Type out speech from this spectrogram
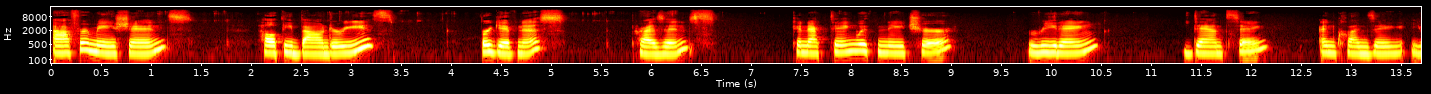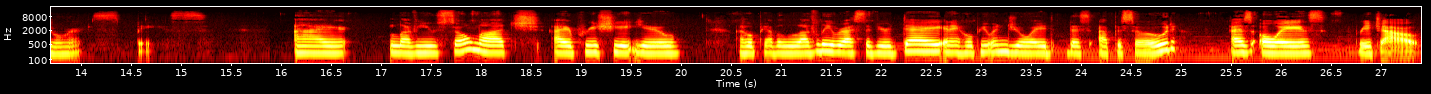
affirmations, healthy boundaries, forgiveness, presence, connecting with nature, reading, dancing, and cleansing your space. I love you so much. I appreciate you. I hope you have a lovely rest of your day, and I hope you enjoyed this episode. As always, reach out.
